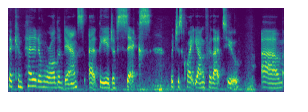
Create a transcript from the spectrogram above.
the competitive world of dance at the age of six, which is quite young for that too. Um,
